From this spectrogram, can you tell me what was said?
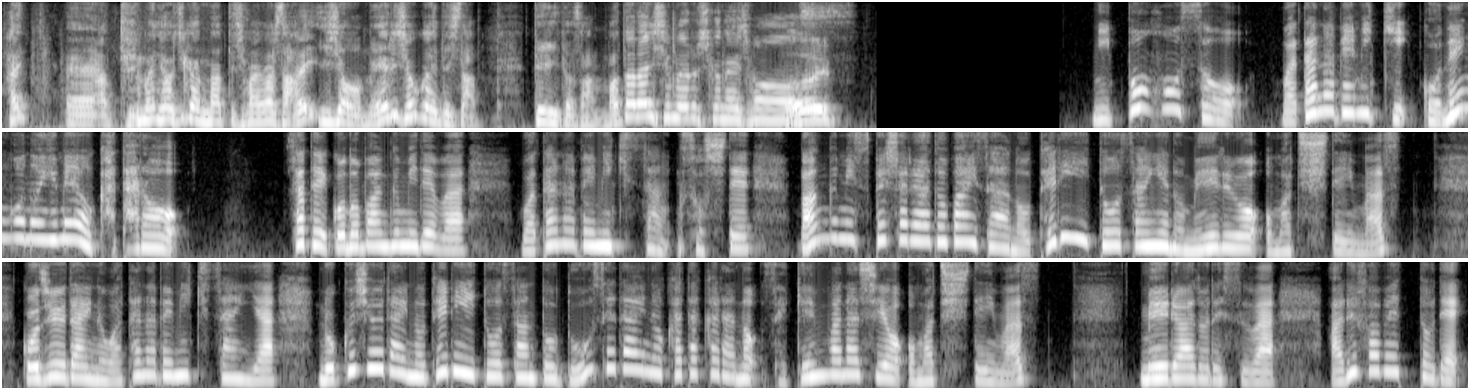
はい、えーあっという間にお時間になってしまいました、以上メール紹介でした。テリートさんまた来週もよろしくお願いします、はい日本放送渡辺美希5年後の夢を語ろうさてこの番組では渡辺美希さんそして番組スペシャルアドバイザーのテリー伊藤さんへのメールをお待ちしています。50代の渡辺美希さんや60代のテリー伊藤さんと同世代の方からの世間話をお待ちしています。メールアドレスはアルファベットで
